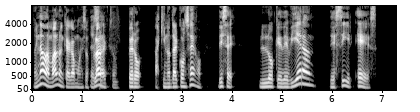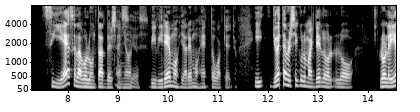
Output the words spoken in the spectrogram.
No hay nada malo en que hagamos esos planes. Pero aquí nos da el consejo. Dice, lo que debieran decir es, si es la voluntad del Señor, viviremos y haremos esto o aquello. Y yo este versículo, Magdalena, lo, lo, lo leí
